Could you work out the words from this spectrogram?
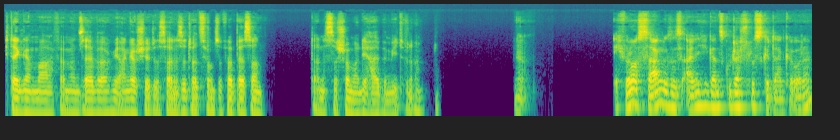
ich denke mal, wenn man selber irgendwie engagiert ist, seine Situation zu verbessern, dann ist das schon mal die halbe Miete, ne? Ja. Ich würde auch sagen, das ist eigentlich ein ganz guter Schlussgedanke, oder?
